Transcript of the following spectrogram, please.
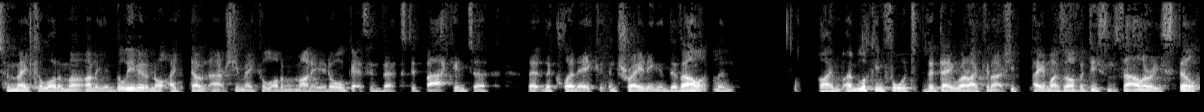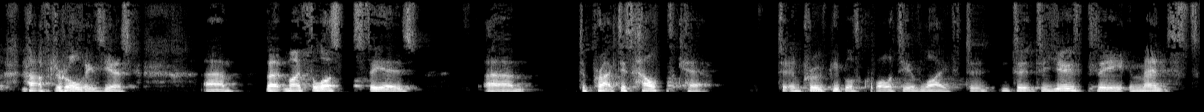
to make a lot of money, and believe it or not, I don't actually make a lot of money. It all gets invested back into the, the clinic and training and development. I'm I'm looking forward to the day where I can actually pay myself a decent salary still after all these years. Um, but my philosophy is um, to practice healthcare to improve people's quality of life, to, to, to use the immense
